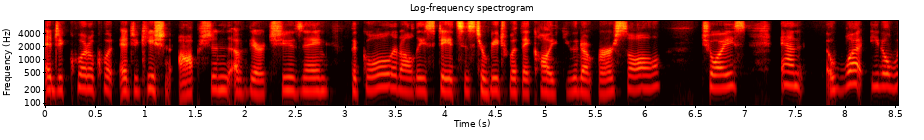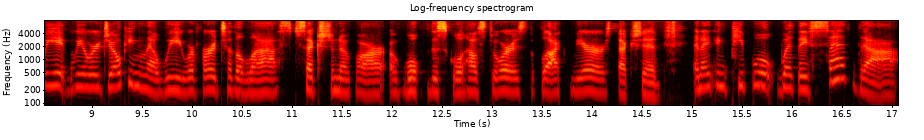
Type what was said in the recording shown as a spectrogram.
edu- quote unquote education option of their choosing. The goal in all these states is to reach what they call universal choice. And what you know we we were joking that we referred to the last section of our of Wolf the Schoolhouse Door as the Black Mirror section, and I think people when they said that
